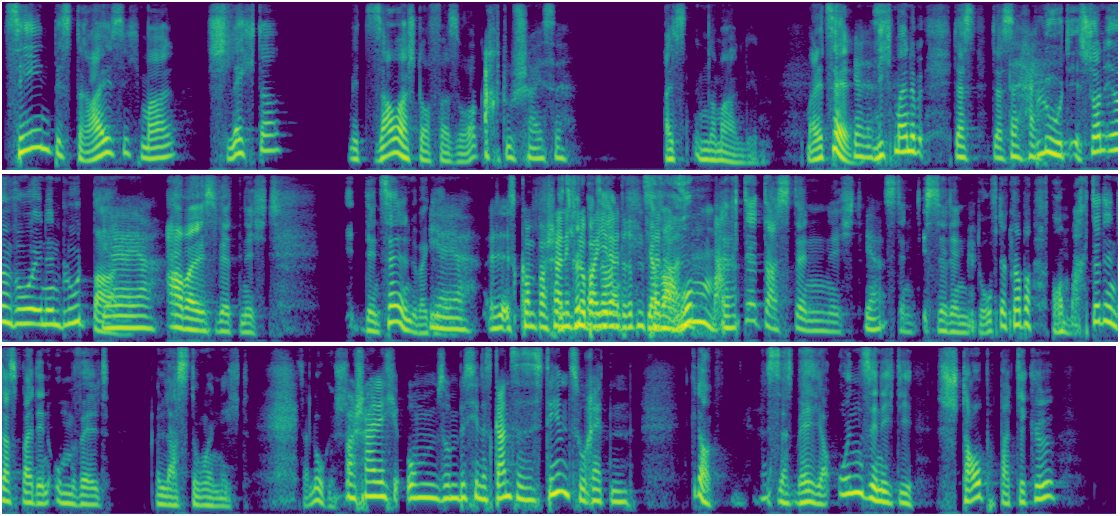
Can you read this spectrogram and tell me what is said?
10 bis 30 Mal schlechter mit Sauerstoff versorgt Ach du Scheiße. als im normalen Leben. Meine Zellen, Ja, das- nicht meine. Das, das Das heißt- Blut ist schon irgendwo in den Ja, Blutbahnen, ja, ja. aber es wird nicht den Zellen übergeben. Ja, ja. Also Es kommt wahrscheinlich nur bei man jeder sagen, dritten Ja, Zelle warum an. macht er das denn nicht? Ja. Ist, denn, ist der denn doof, der Körper? Warum macht er denn das bei den Umweltbelastungen nicht? Ist ja logisch. Wahrscheinlich, um so ein bisschen das ganze System zu retten. Genau. Das das wäre ja unsinnig, die Staubpartikel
